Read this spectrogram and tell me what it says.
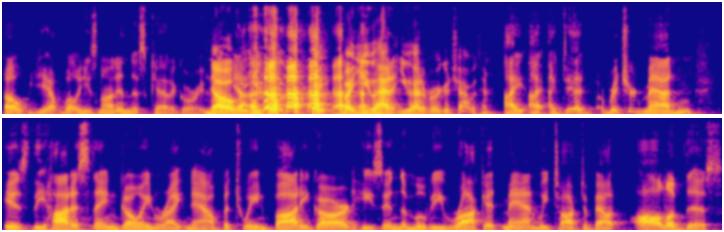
Oh yeah, well he's not in this category. No, yeah. but, you did, but, but you had you had a very good chat with him. I, I, I did. Richard Madden is the hottest thing going right now. Between Bodyguard, he's in the movie Rocket Man. We talked about all of this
